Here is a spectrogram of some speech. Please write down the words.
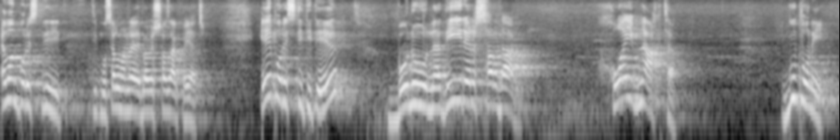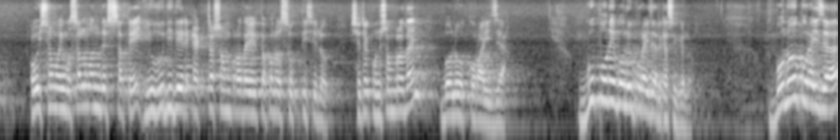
এমন পরিস্থিতি মুসলমানরা এভাবে সজাগ হয়ে আছে। এই পরিস্থিতিতে বনু নাদিরের সর্দার হোয়াইবনা আখতা গোপনে ওই সময় মুসলমানদের সাথে ইহুদিদের একটা সম্প্রদায়ের তখনও শক্তি ছিল। সেটা কোন সম্প্রদায়? Banu Qurayza. গোপনে বনু কোরাইজার কাছে গেল। বনু কুরাইজার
